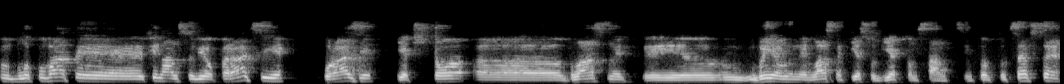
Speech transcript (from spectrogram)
блокувати фінансові операції у разі, якщо е, власник е, виявлений власник є суб'єктом санкцій. Тобто, це все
